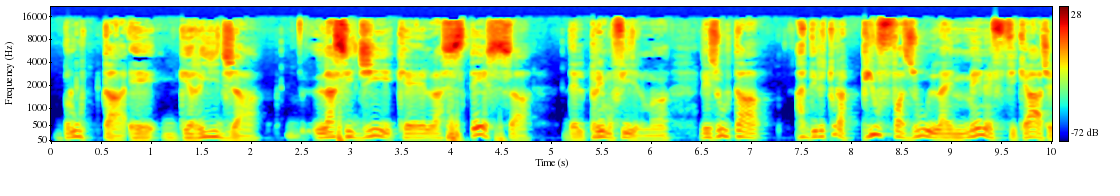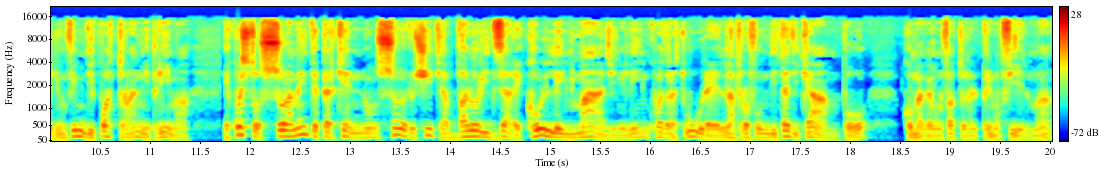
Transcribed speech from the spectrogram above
brutta e grigia, la CG che è la stessa del primo film risulta addirittura più fasulla e meno efficace di un film di quattro anni prima. E questo solamente perché non sono riusciti a valorizzare con le immagini, le inquadrature, la profondità di campo, come avevano fatto nel primo film,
